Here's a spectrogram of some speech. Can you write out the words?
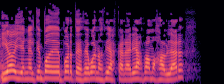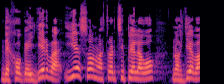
Y hoy en el tiempo de deportes de Buenos Días Canarias vamos a hablar de hockey hierba y eso nuestro archipiélago nos lleva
